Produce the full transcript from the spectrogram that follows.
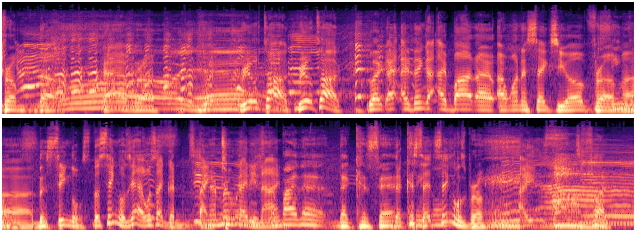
from the yeah, bro. yeah. Real talk, real talk. Like I, I think I bought I, I want to sex you up from uh, the singles. The singles, yeah, it was like a, like Remember two when you used to. Buy the the cassette. The cassette singles, bro. I oh, fuck.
